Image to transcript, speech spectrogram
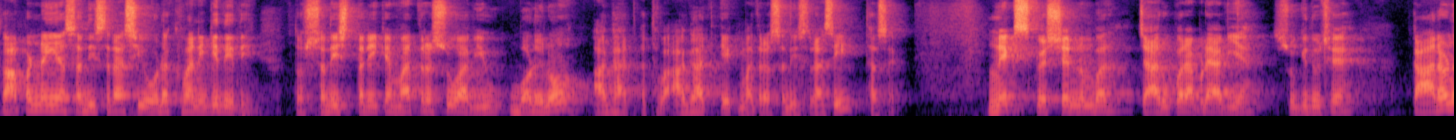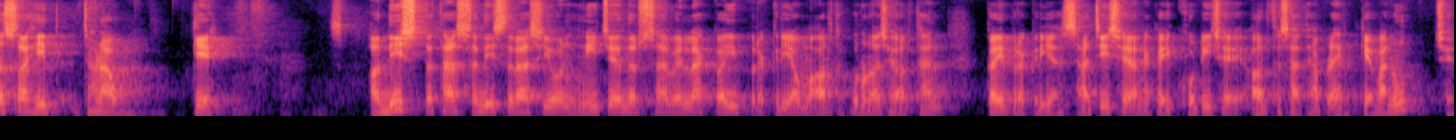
તો આપણને અહીંયા સદિશ રાશિ ઓળખવાની કીધી હતી. તો સદિશ તરીકે માત્ર શું આવ્યું? બળનો આઘાત અથવા આઘાત એક માત્ર સદિશ રાશિ થશે. નેક્સ્ટ ક્વેશ્ચન નંબર ચાર ઉપર આપણે આવીએ. શું કીધું છે? કારણ સહિત જણાવો કે અદિશ તથા સદિશ રાશિઓ નીચે દર્શાવેલા કઈ પ્રક્રિયામાં અર્થપૂર્ણ છે? અર્થાત કઈ પ્રક્રિયા સાચી છે અને કઈ ખોટી છે? એ અર્થ સાથે આપણે કહેવાનું છે.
